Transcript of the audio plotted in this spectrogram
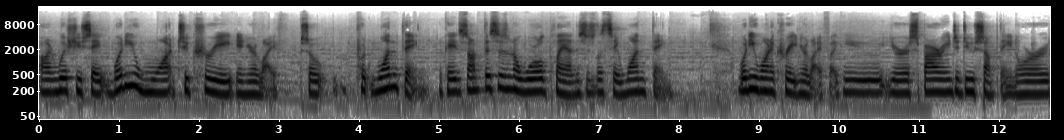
on which you say, what do you want to create in your life? So put one thing, okay? It's not, this isn't a world plan. This is, let's say, one thing. What do you want to create in your life? Like you, you're aspiring to do something, or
